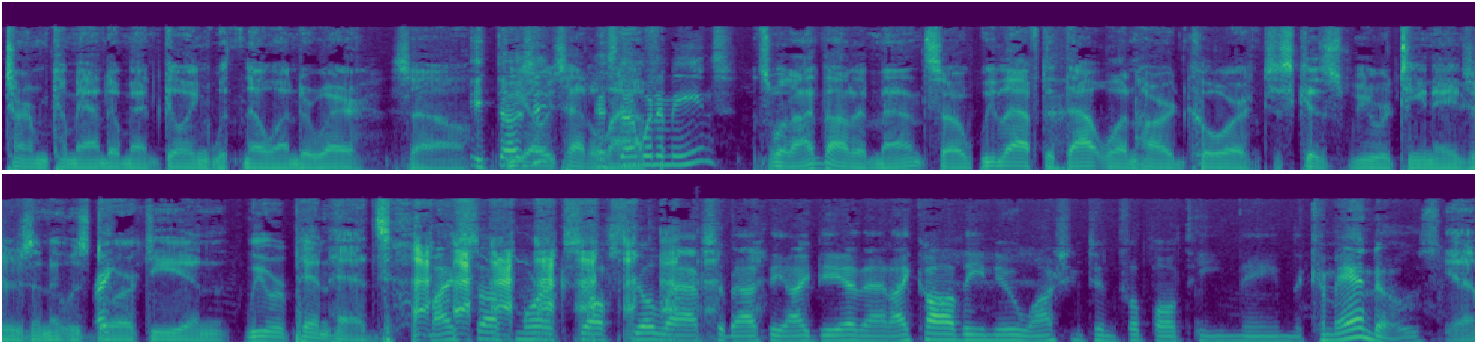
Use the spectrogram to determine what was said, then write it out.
term commando meant going with no underwear. So It does. we always had a That's laugh. that what it means. That's what I thought it meant. So we laughed at that one hardcore just because we were teenagers and it was Right. dorky and we were pinheads. My sophomore self still laughs about the idea that I call the new Washington football team name the Commandos. yeah.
